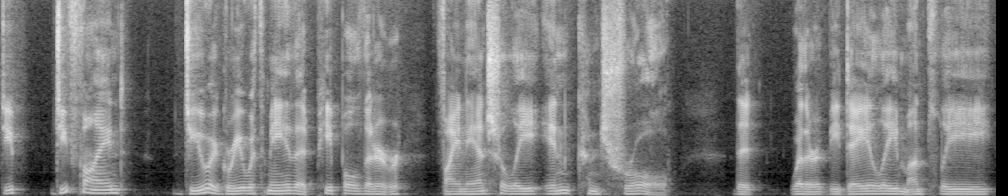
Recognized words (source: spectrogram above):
Do you do you find do you agree with me that people that are financially in control that whether it be daily, monthly,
